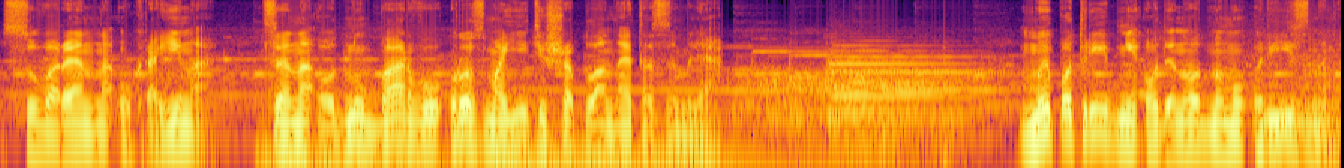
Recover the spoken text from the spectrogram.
Суверенна Україна це на одну барву розмаїтіша планета Земля. Ми потрібні один одному різними.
